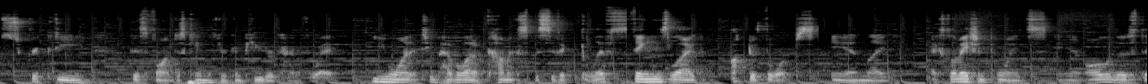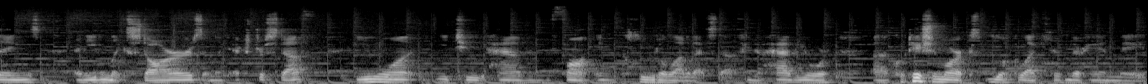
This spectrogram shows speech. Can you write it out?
scripty, this font just came with your computer kind of way. You want it to have a lot of comic specific glyphs, things like octothorpes and like exclamation points and all of those things, and even like stars and like extra stuff. You want to have font include a lot of that stuff. You know, have your uh, quotation marks look like they're handmade.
